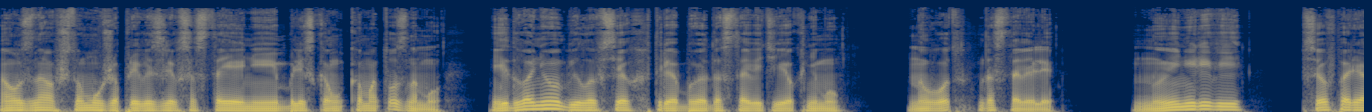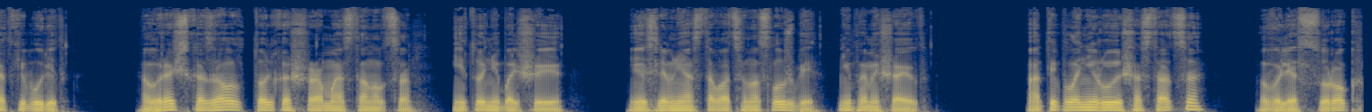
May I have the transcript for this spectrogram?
А узнав, что мужа привезли в состоянии близком к коматозному, едва не убила всех, требуя доставить ее к нему. Ну вот, доставили. Ну и не реви, все в порядке будет. Врач сказал, только шрамы останутся, и то небольшие. Если мне оставаться на службе, не помешают. А ты планируешь остаться? Влез Сурок,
